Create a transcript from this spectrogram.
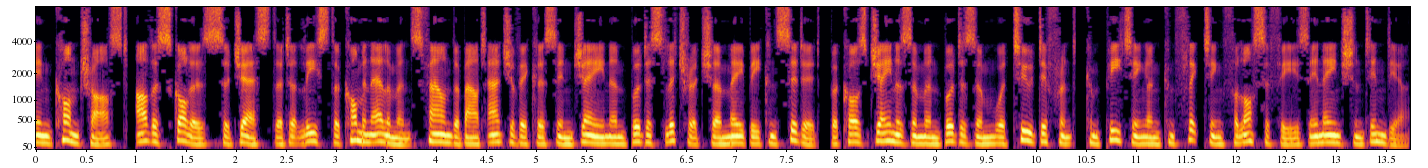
In contrast, other scholars suggest that at least the common elements found about Ajivikas in Jain and Buddhist literature may be considered, because Jainism and Buddhism were two different, competing and conflicting philosophies in ancient India.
